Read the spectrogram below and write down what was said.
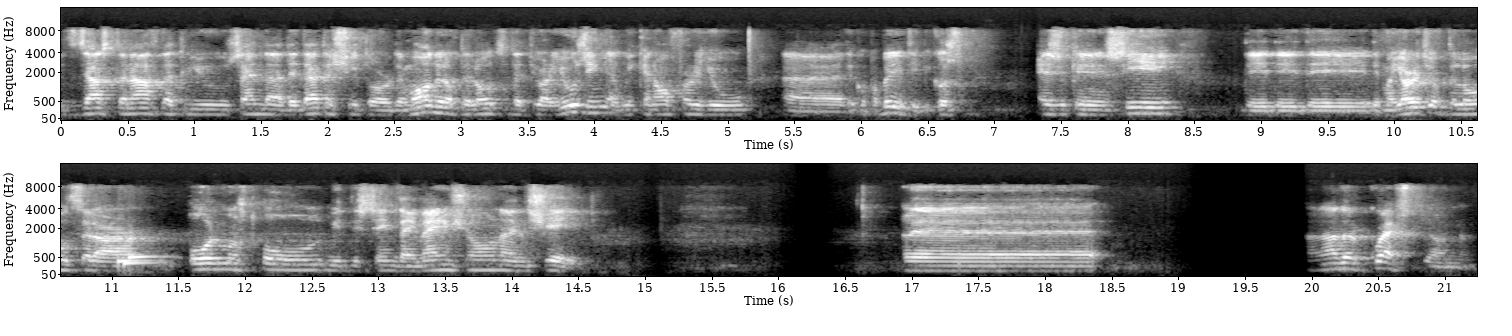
it's just enough that you send uh, the datasheet or the model of the loads that you are using, and we can offer you uh, the compatibility. Because as you can see, the, the, the, the majority of the loads that are almost all with the same dimension and shape. Uh, another question.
